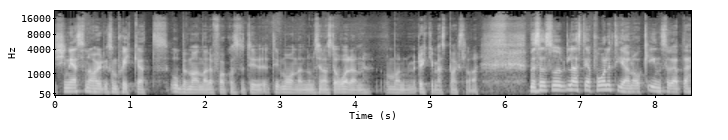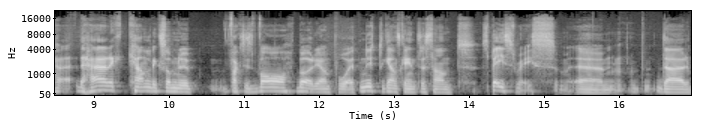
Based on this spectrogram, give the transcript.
Kineserna har ju liksom skickat obemannade farkoster till, till månen de senaste åren och man rycker mest på axlarna. Men sen så läste jag på lite grann och insåg att det här, det här kan liksom nu faktiskt vara början på ett nytt ganska intressant space race. Eh, där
